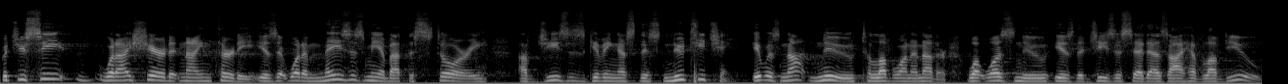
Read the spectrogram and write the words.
But you see, what I shared at 9:30 is that what amazes me about the story of Jesus giving us this new teaching. It was not new to love one another. What was new is that Jesus said, "As I have loved you."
